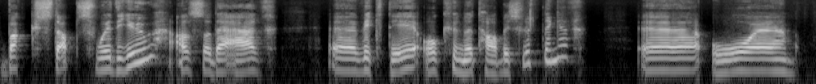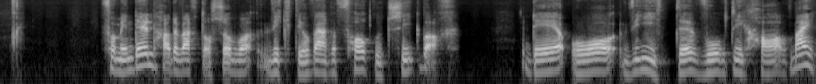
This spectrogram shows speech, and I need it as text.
buck stops with you. Altså det er viktig å kunne ta beslutninger. Og for min del har det vært også viktig å være forutsigbar. Det å vite hvor de har meg,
